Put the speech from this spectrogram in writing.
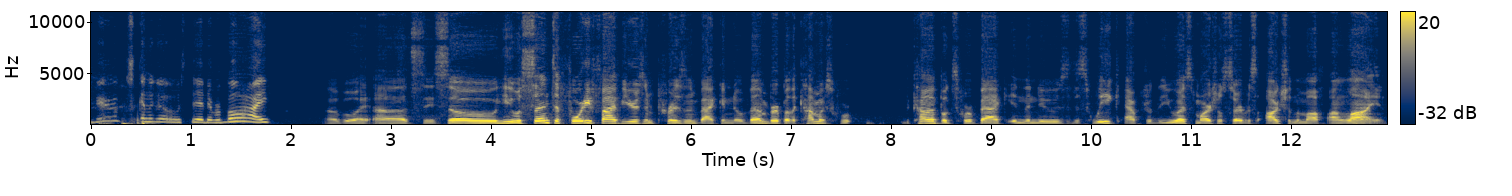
Yeah, I'm just gonna go with it. Bye. Oh boy. Uh, let's see. So he was sent to 45 years in prison back in November, but the comics were the comic books were back in the news this week after the U.S. Marshal Service auctioned them off online.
